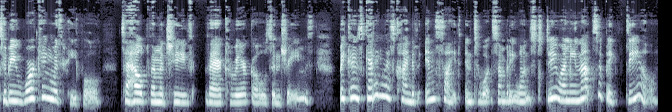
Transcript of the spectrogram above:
to be working with people to help them achieve their career goals and dreams. Because getting this kind of insight into what somebody wants to do, I mean, that's a big deal.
